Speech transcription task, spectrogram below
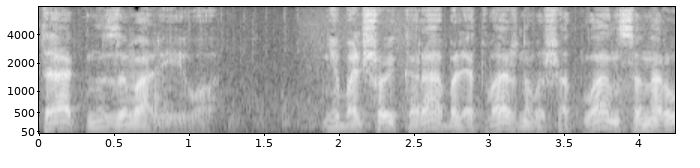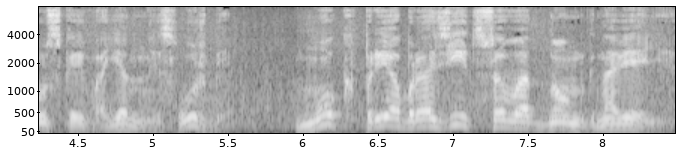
Так называли его. Небольшой корабль отважного шотландца на русской военной службе Мог преобразиться в одно мгновение.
